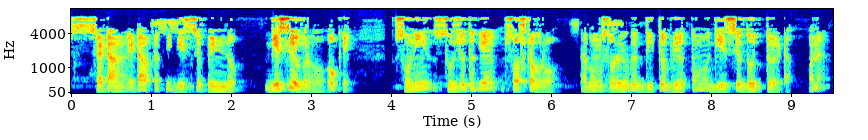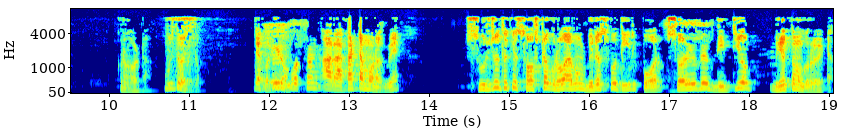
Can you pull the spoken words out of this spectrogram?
স্যাটার্ন এটা একটা কি গ্যাসীয় পিণ্ড? গ্যাসীয় গ্রহ ওকে শনি সূর্য থেকে ষষ্ঠ গ্রহ এবং সৌরজগতের দ্বিতীয় বৃহত্তম গ্যাসীয় দৈত্য এটা মানে গ্রহটা। বুঝতে পারছ তো? দেখো এর অবস্থান আর আকারটা মনে রাখবে। সূর্য থেকে ষষ্ঠ গ্রহ এবং বৃহস্পতির পর সৌরজগতের দ্বিতীয় বৃহত্তম গ্রহ এটা।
